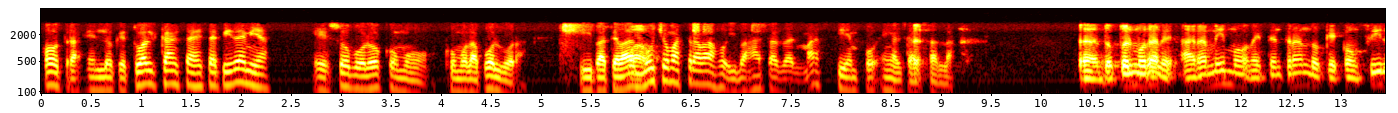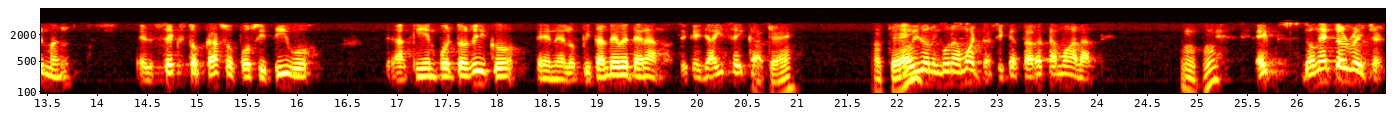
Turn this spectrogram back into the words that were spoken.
otra. En lo que tú alcanzas esa epidemia, eso voló como, como la pólvora. Y va, te va a dar mucho más trabajo y vas a tardar más tiempo en alcanzarla. Uh, doctor Morales, ahora mismo me está entrando que confirman el sexto caso positivo aquí en Puerto Rico en el hospital de veteranos. Así que ya hay seis casos. Okay. No ha habido ninguna muerte, así que hasta ahora estamos adelante. Uh Don Héctor Richard.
